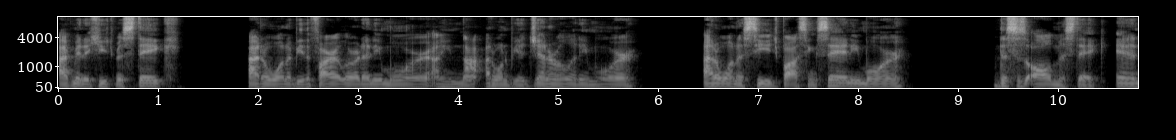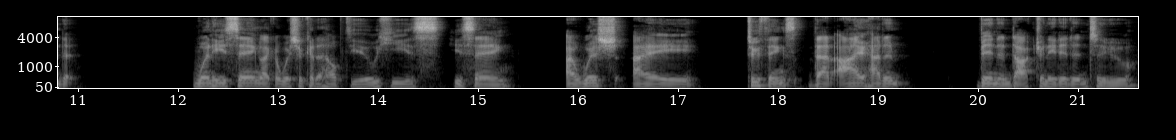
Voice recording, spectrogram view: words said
I've made a huge mistake. I don't want to be the Fire Lord anymore. I'm not. I don't want to be a general anymore. I don't want to siege bossing Sing Se anymore. This is all mistake. And when he's saying like I wish I could have helped you, he's he's saying I wish I two things that I hadn't been indoctrinated into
